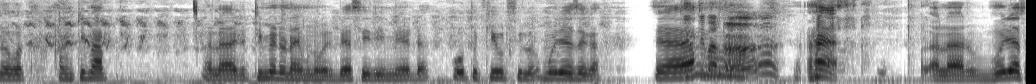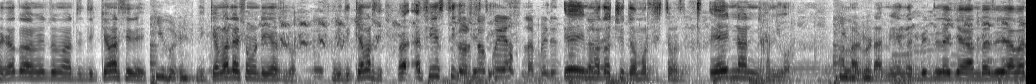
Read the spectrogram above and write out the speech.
না এখন টিম আপ আলা টিমমেটও নাই মনে করি বেশি মেয়েটা। কত কিউট ছিল মরে আছে গা। হ্যাঁ? তুই আল্লাহ মরে আছে গা তো আমি তোমার দিকে মারছি রে। দিকে মারলে সময় ঠিক আসলো। দিকে মারছি? ফিস থেকে এই মাথা চুদ আমার ফিসতে পারছে এই না খালি ওর আল্লাহর বেটা আমি এনে বিড লেগে আন্দাজে আবার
